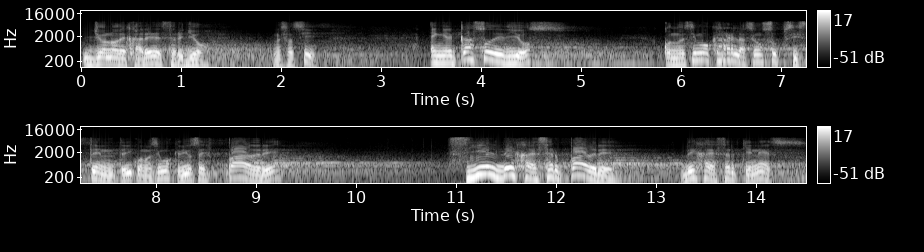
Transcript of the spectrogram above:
yo no dejaré de ser yo. ¿No es así? En el caso de Dios, cuando decimos que es relación subsistente y cuando decimos que Dios es Padre, si Él deja de ser Padre, deja de ser quien es.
